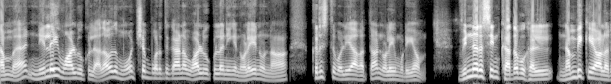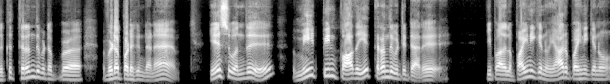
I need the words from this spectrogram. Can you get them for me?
நம்ம நிலை வாழ்வுக்குள்ளே அதாவது மோட்சம் போகிறதுக்கான வாழ்வுக்குள்ளே நீங்கள் நுழையணும்னா கிறிஸ்து வழியாகத்தான் நுழைய முடியும். விண்ணரசின் கதவுகள் நம்பிக்கையாளருக்கு திறந்து விட விடப்படுகின்றன. இயேசு வந்து மீட்பின் பாதையை திறந்து விட்டுட்டாரு. இப்போ அதில் பயணிக்கணும். யார் பயணிக்கணும்?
